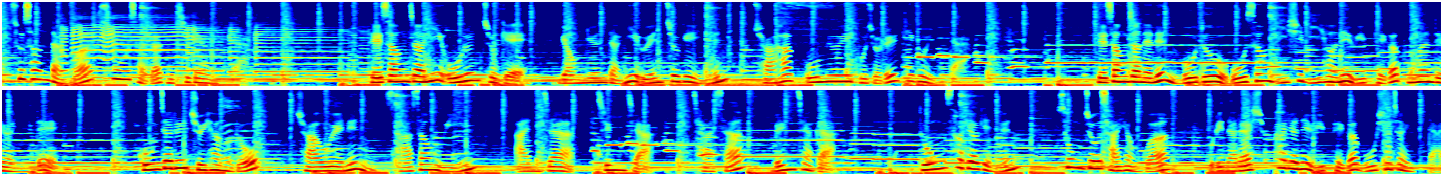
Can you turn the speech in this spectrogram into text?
수선당과 수호사가 배치되어 있다. 대성전이 오른쪽에 명륜당이 왼쪽에 있는 좌학 우묘의 구조를 띠고 있다. 대성전에는 모두 5성 22현의 위패가 봉안되어 있는데 공자를 주향으로 좌우에는 사성 위인, 안자, 증자, 자사, 맹자가 동서벽에는 송조 사형과 우리나라 18현의 위패가 모셔져 있다.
